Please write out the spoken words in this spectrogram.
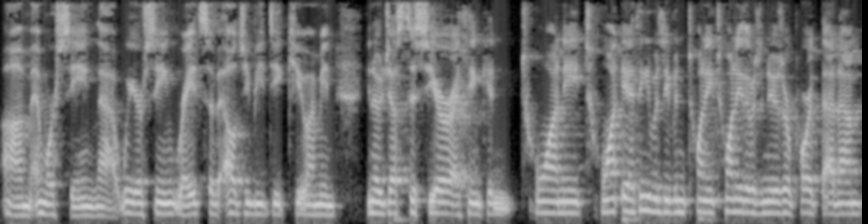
Um, and we're seeing that. We are seeing rates of LGBTQ. I mean, you know, just this year, I think in 2020, I think it was even 2020, there was a news report that um,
